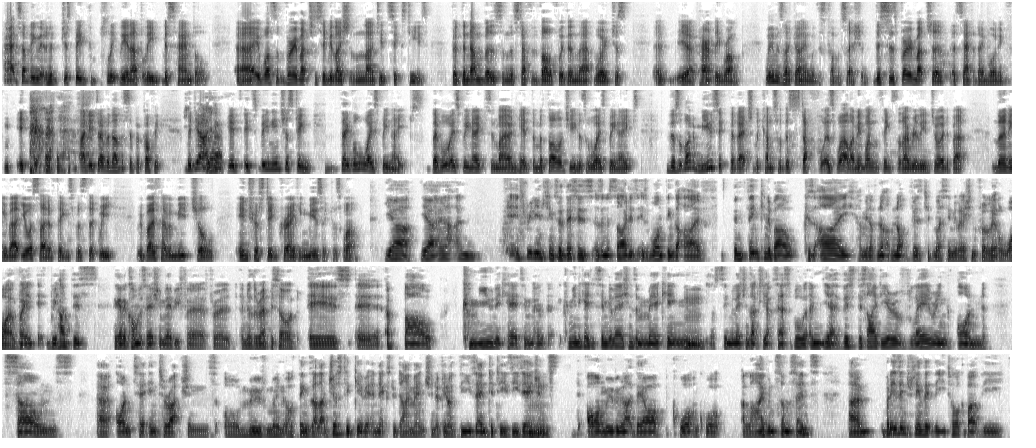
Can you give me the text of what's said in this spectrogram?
at something that had just been completely and utterly mishandled. Uh, it wasn't very much a simulation in the 1960s, but the numbers and the stuff involved within that were just, uh, you know, apparently wrong. Where was I going with this conversation? This is very much a, a Saturday morning for me. I need to have another sip of coffee. But yeah, I yeah. think it, it's been interesting. They've always been apes. They've always been apes in my own head. The mythology has always been apes. There's a lot of music that actually comes with this stuff as well. I mean, one of the things that I really enjoyed about learning about your side of things was that we, we both have a mutual interest in creating music as well. Yeah, yeah, and, and it's really interesting. So this is, as an aside, is, is one thing that I've been thinking about because I, I mean, I've not, I've not visited my simulation for a little while, but it, it, we had this again a conversation maybe for for another episode is uh, about communicating uh, communicating simulations and making mm. you know, simulations actually accessible. And yeah, this this idea of layering on sounds uh, onto interactions or movement or things like that, just to give it an extra dimension of, you know, these entities, these hmm. agents mm. Are moving like they are quote unquote alive in some sense. Um, but it's interesting that, that you talk about the,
